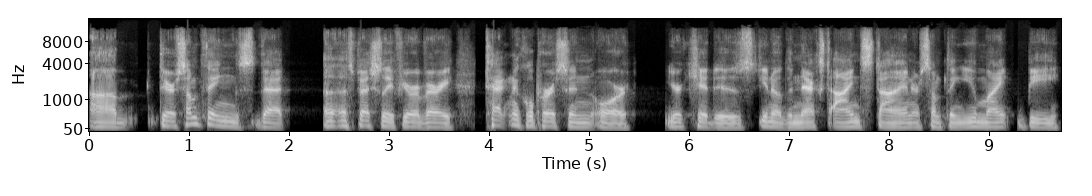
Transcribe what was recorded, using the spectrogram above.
um, there are some things that, uh, especially if you're a very technical person or your kid is, you know, the next Einstein or something, you might be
